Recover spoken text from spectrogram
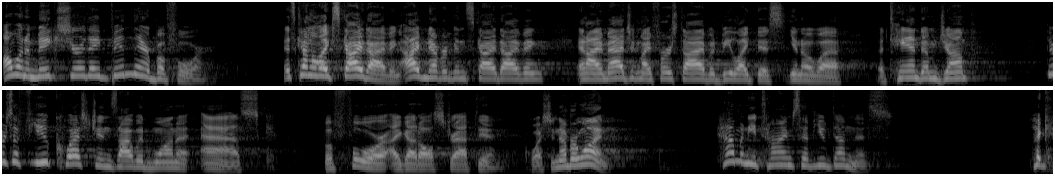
I want to make sure they've been there before. It's kind of like skydiving. I've never been skydiving, and I imagine my first dive would be like this, you know, uh, a tandem jump, there's a few questions I would want to ask before I got all strapped in. Question number one How many times have you done this? Like,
